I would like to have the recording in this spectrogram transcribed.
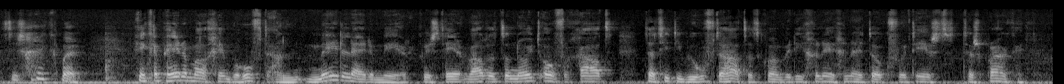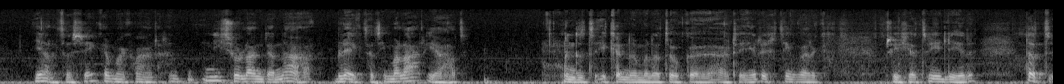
het is gek, maar ik heb helemaal geen behoefte aan medelijden meer. Ik we hadden het er nooit over gehad dat hij die behoefte had. Dat kwam bij die gelegenheid ook voor het eerst ter sprake. Ja, dat was zeker merkwaardig. En niet zo lang daarna bleek dat hij malaria had. En dat, ik kende me dat ook uh, uit de inrichting waar ik psychiatrie leerde. Dat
